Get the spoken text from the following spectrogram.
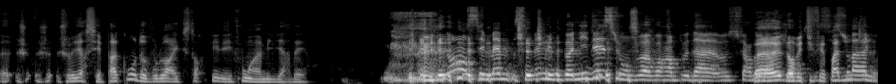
Euh, je, veux dire, c'est pas con de vouloir extorquer des fonds à un milliardaire. Non, c'est même, même, une bonne idée si on veut avoir un peu se faire de bah, Non, mais tu fais pas de mal.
